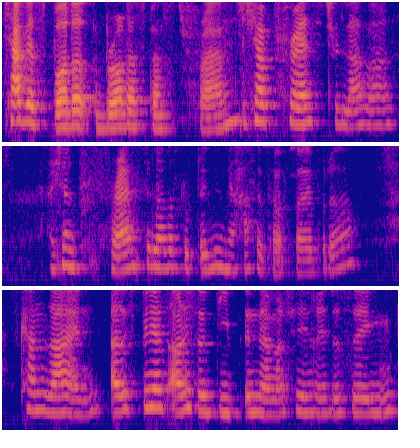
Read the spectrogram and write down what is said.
Ich habe jetzt Brother, Brothers Best Friend. Ich habe Friends to Lovers. Ich finde, Friends to Lovers gibt irgendwie mehr Hufflepuff-Vibe, oder? Es kann sein. Also ich bin jetzt auch nicht so deep in der Materie, deswegen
